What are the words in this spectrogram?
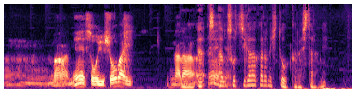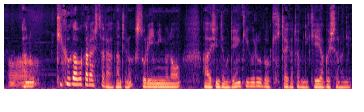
うんまあね、そういう商売なうん。ら、あねそあのそっち側からの人からしたらね、うん。あの、聞く側からしたら、なんていうの？ストリーミングの配信でも電気グループを聞きたいがために契約したのに、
